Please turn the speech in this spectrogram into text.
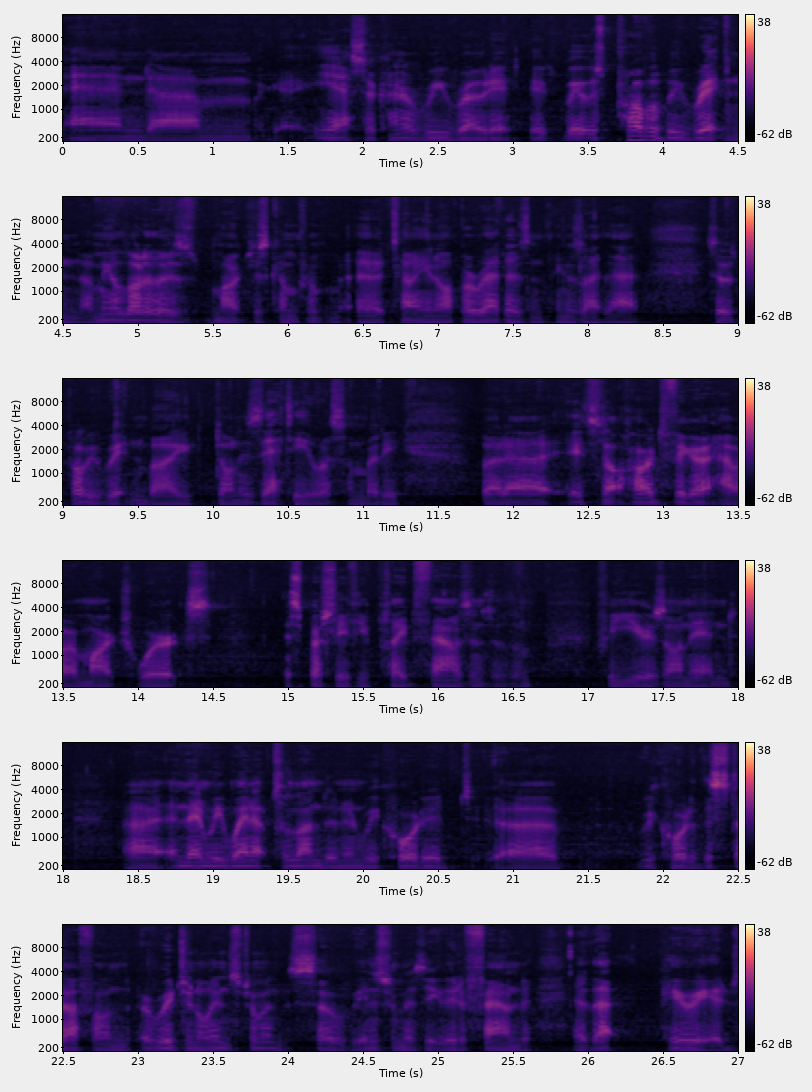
And um, yeah, so kind of rewrote it. it. it. was probably written, I mean, a lot of those marches come from uh, Italian operettas and things like that. So it was probably written by Donizetti or somebody. But uh, it's not hard to figure out how a march works especially if you've played thousands of them for years on end. Uh, and then we went up to London and recorded uh, recorded the stuff on original instruments, so instruments that you would have found at that period.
